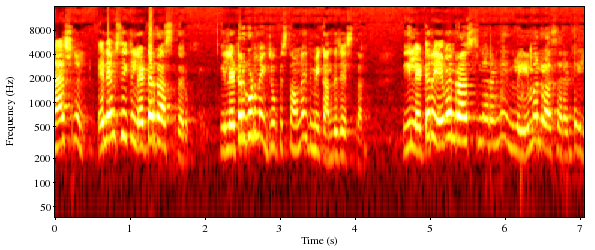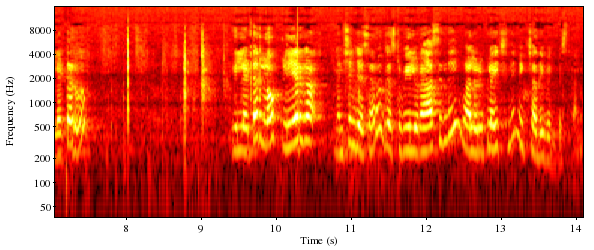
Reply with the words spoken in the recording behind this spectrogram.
నేషనల్ ఎన్ఎంసీకి లెటర్ రాస్తారు. ఈ లెటర్ కూడా మీకు చూపిస్తా ఉన్నా ఇది మీకు అందజేస్తాను. ఈ లెటర్ ఏమని రాస్తున్నారండి? ఇందులో ఏమని రాశారంటే ఈ లెటరు ఈ లెటర్లో క్లియర్గా మెన్షన్ చేశారు. జస్ట్ వీళ్ళు రాసింది వాళ్ళు రిప్లై ఇచ్చింది మీకు చదివి వినిపిస్తాను.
